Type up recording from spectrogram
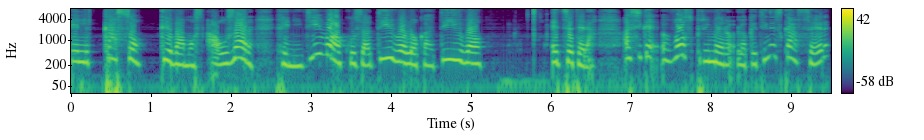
el caso que vamos a usar, genitivo, acusativo, locativo, etc. Así que vos primero lo que tienes que hacer,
